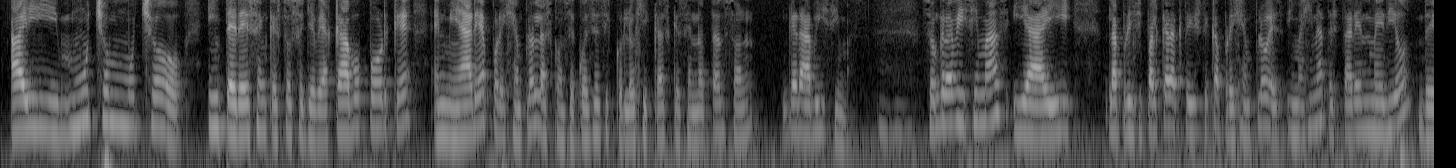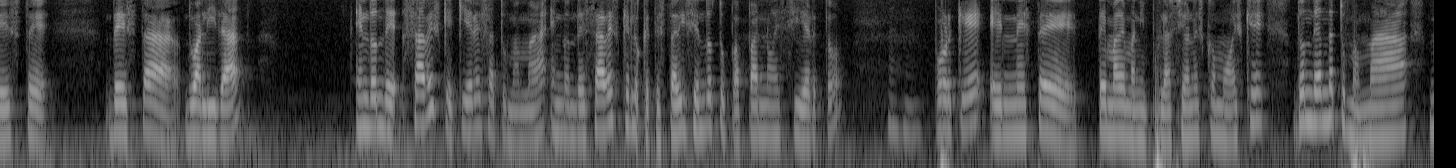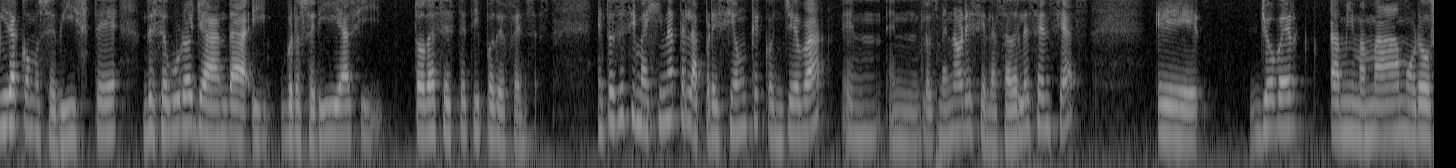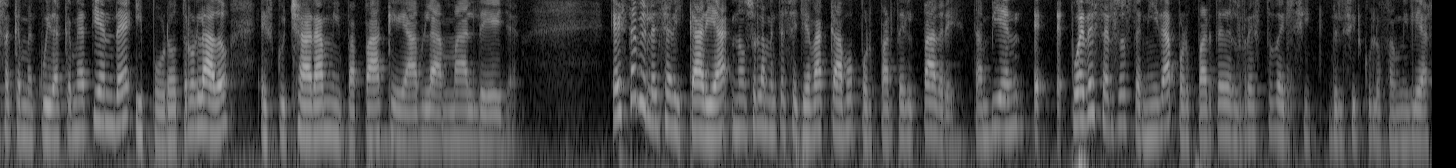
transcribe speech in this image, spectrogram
hay mucho, mucho interés en que esto se lleve a cabo porque en mi área, por ejemplo, las consecuencias psicológicas que se notan son gravísimas. Son gravísimas y hay la principal característica, por ejemplo, es imagínate estar en medio de este de esta dualidad en donde sabes que quieres a tu mamá, en donde sabes que lo que te está diciendo tu papá no es cierto, porque en este tema de manipulación es como, es que, ¿dónde anda tu mamá? Mira cómo se viste, de seguro ya anda y groserías y todas este tipo de ofensas. Entonces imagínate la presión que conlleva en, en los menores y en las adolescencias, eh, yo ver a mi mamá amorosa que me cuida, que me atiende, y por otro lado, escuchar a mi papá que habla mal de ella. Esta violencia vicaria no solamente se lleva a cabo por parte del padre, también eh, eh, puede ser sostenida por parte del resto del, del círculo familiar.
